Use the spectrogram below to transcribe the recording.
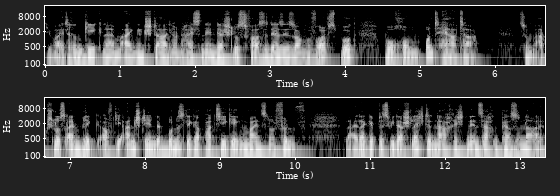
Die weiteren Gegner im eigenen Stadion heißen in der Schlussphase der Saison Wolfsburg, Bochum und Hertha. Zum Abschluss ein Blick auf die anstehende Bundesliga-Partie gegen Mainz 05. Leider gibt es wieder schlechte Nachrichten in Sachen Personal.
